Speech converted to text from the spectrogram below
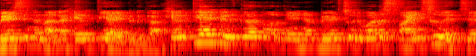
ബേഡ്സിനെ നല്ല ഹെൽത്തി ആയിട്ട് എടുക്കുക. ഹെൽത്തി ആയിട്ട് എടുക്കുക എന്ന് പറഞ്ഞു കഴിഞ്ഞാൽ ബേഡ്സ് ഒരുപാട് സൈസ് വെച്ച്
